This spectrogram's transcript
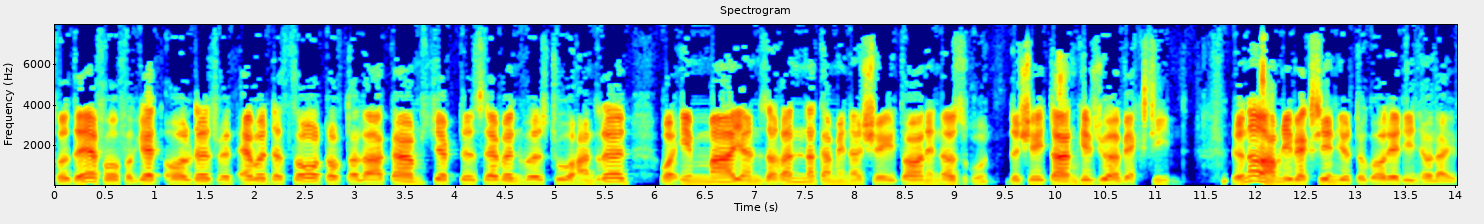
So therefore forget all this whenever the thought of talaq comes, chapter 7 verse 200, وَإِمَّا يَنْزَغَنَّكَ مِنَ الشَّيْطَانِ نَزْغٌ The shaitan gives you a vaccine. You know how many vaccines you took already in your life.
